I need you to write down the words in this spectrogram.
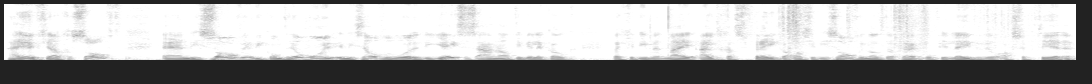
Hij heeft jou gezalfd. En die zalving die komt heel mooi in diezelfde woorden die Jezus aanhaalt. Die wil ik ook dat je die met mij uit gaat spreken als je die zalving ook daadwerkelijk op je leven wil accepteren.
